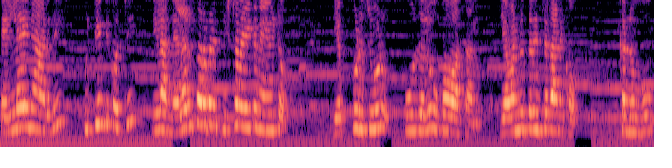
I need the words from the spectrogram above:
పెళ్ళైన ఆడది పుట్టింటికి వచ్చి ఇలా నెలల తరబడి తిష్ట వేయటం ఏమిటో? ఎప్పుడు చూడు పూజలు ఉపవాసాలు. ఎవరిని ఉద్ధరించడానికో? ఇక నువ్వు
